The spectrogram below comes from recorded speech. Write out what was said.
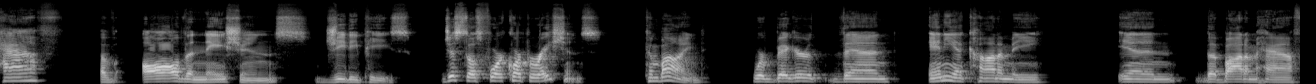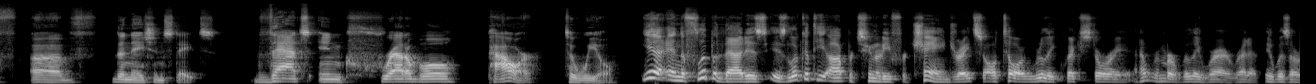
half of all the nation's GDPs. Just those four corporations combined were bigger than any economy in the bottom half of the nation states. That's incredible power to wield. Yeah, and the flip of that is is look at the opportunity for change, right? So I'll tell a really quick story. I don't remember really where I read it. It was uh,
